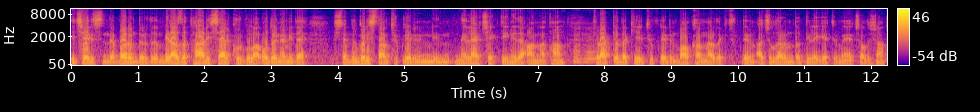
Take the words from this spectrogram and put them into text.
içerisinde barındırdığım biraz da tarihsel kurgular o dönemi de işte Bulgaristan Türklerinin neler çektiğini de anlatan, Trakya'daki Türklerin, Balkanlardaki Türklerin acılarını da dile getirmeye çalışan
